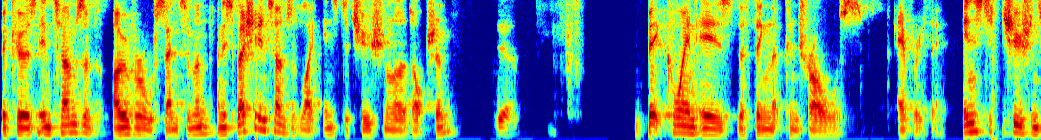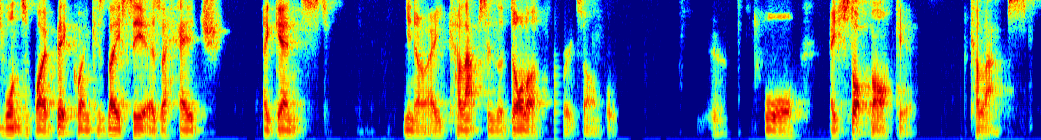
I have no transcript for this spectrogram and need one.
because, in terms of overall sentiment, and especially in terms of like institutional adoption, yeah, Bitcoin is the thing that controls everything. Institutions want to buy Bitcoin because they see it as a hedge against you know, a collapse in the dollar, for example, yeah. or a stock market collapse.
